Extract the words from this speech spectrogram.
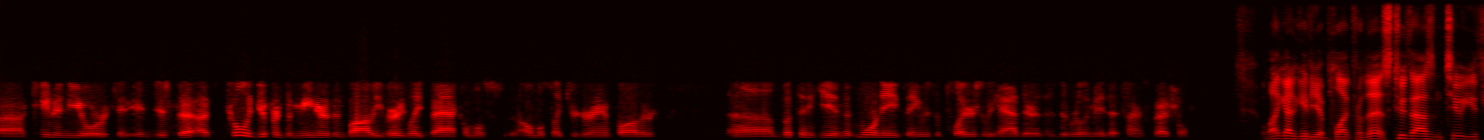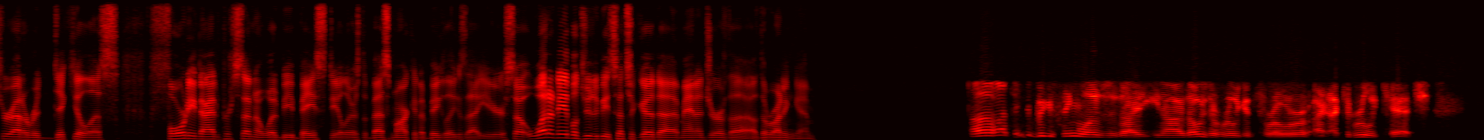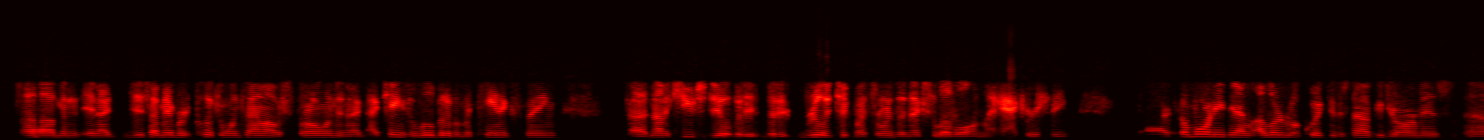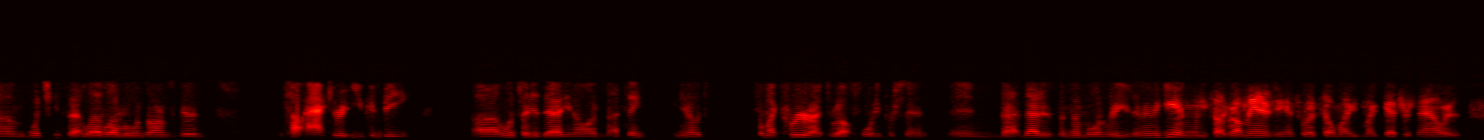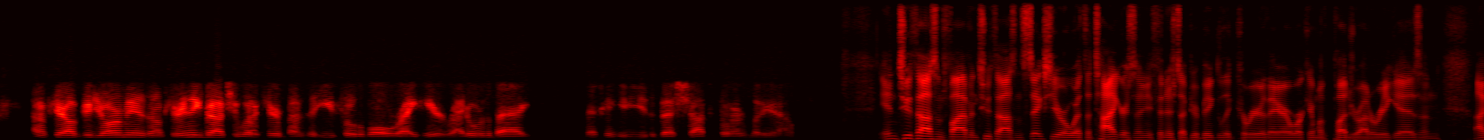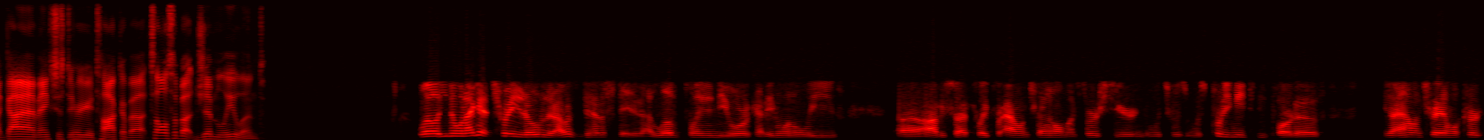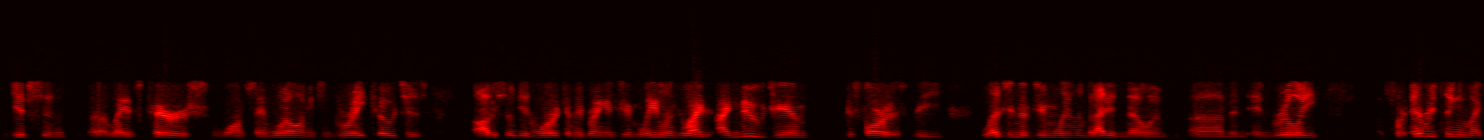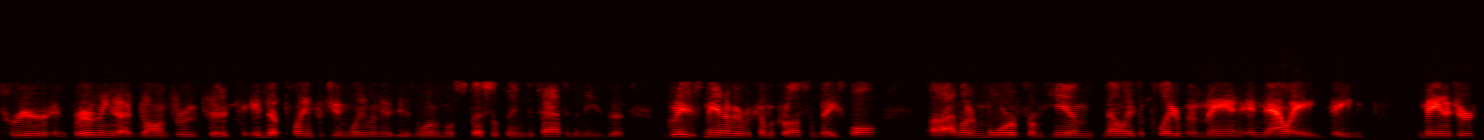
uh, came to New York and, and just a, a totally different demeanor than Bobby, very laid back, almost almost like your grandfather. Uh, but then again, more than anything, it was the players we had there that, that really made that time special. Well, I got to give you a plug for this. 2002, you threw out a ridiculous 49% of would-be base stealers, the best market of big leagues that year. So, what enabled you to be such a good uh, manager of the of the running game? Uh, I think the biggest thing was is I, you know, I was always a really good thrower. I, I could really catch. Um, and, and I just I remember it clicking one time I was throwing and I, I changed a little bit of a mechanics thing. Uh, not a huge deal, but it but it really took my throwing to the next level on my accuracy. Uh, so more than anything, I, learned real quick that it's not how good your arm is. Um, once you get to that level, everyone's arm's good. It's how accurate you can be. Uh, once I did that, you know, I, I think you know for my career I threw out forty percent, and that that is the number one reason. And again, when you talk about managing, that's what I tell my my catchers now is I don't care how good your arm is. I don't care anything about you. What I care about is that you throw the ball right here, right over the bag. That's going to give you the best shot to throw everybody out. In 2005 and 2006, you were with the Tigers and you finished up your big league career there, working with Pudge Rodriguez and a guy I'm anxious to hear you talk about. Tell us about Jim Leyland. Well, you know, when I got traded over there, I was devastated. I loved playing in New York. I didn't want to leave. Uh, obviously, I played for Alan Trammell my first year, which was was pretty neat to be part of. You know, Alan Trammell, Kirk Gibson, uh, Lance Parrish, Juan Samuel. I mean, some great coaches. Obviously, didn't work, and they bring in Jim Leyland, who I I knew Jim as far as the legend of Jim Leyland, but I didn't know him. Um, and and really, for everything in my career and for everything that I've gone through, to to end up playing for Jim Leyland is one of the most special things that's happened to me. He's the greatest man I've ever come across in baseball. Uh, I learned more from him, not only as a player but a man, and now a a manager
